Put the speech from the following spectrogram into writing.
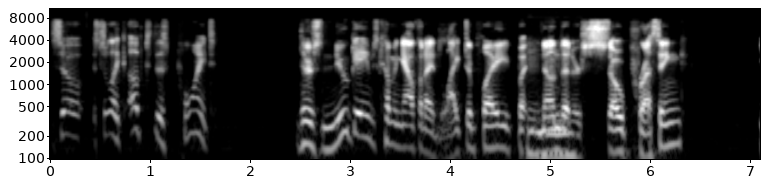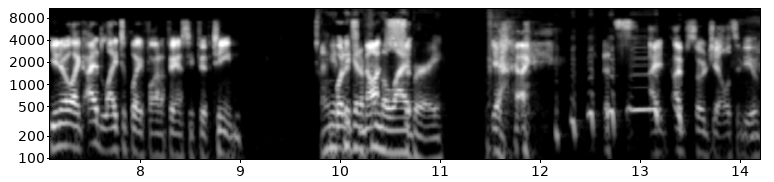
So, so like up to this point, there's new games coming out that I'd like to play, but none that are so pressing. You know, like I'd like to play Final Fantasy 15. I'm gonna But pick it's it up not from the so- library. Yeah, I, I'm so jealous of you.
